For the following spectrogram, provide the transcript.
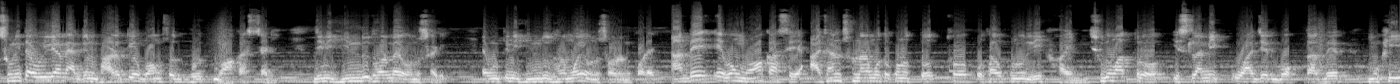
সুনিতা উইলিয়াম একজন ভারতীয় বংশোদ্ভূত মহাকাশচারী, যিনি হিন্দু ধর্মের অনুসারী। এবং তিনি হিন্দু ধর্মই অনুসরণ করেন। চাঁদে এবং মহাকাশে আজান শোনার মতো কোনো তথ্য কোথাও কোনো লিক হয়নি। শুধুমাত্র ইসলামিক ওয়াজের বক্তাদের মুখেই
